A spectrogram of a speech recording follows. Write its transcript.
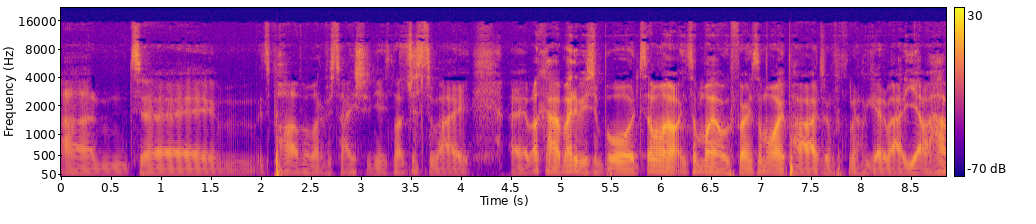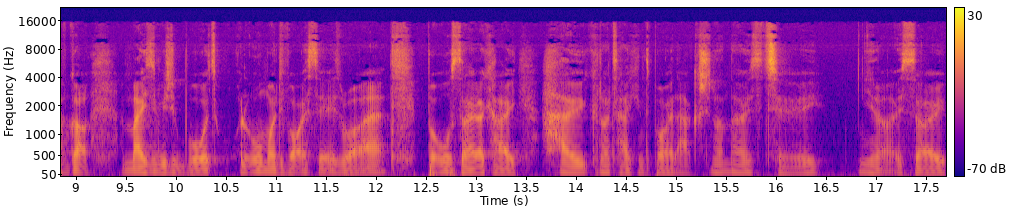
and um, it's part of my manifestation. It's not just about um, okay, I made a vision board. It's on my it's on my it's on my iPad. I'm gonna forget about it. Yeah, I have got amazing vision boards on all my devices, right? But also, okay, how can I take inspired action on those too? You know, so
